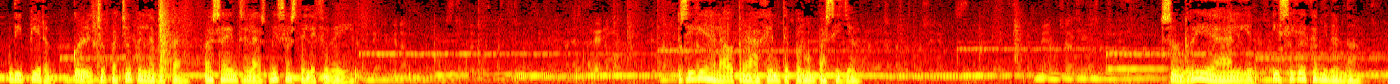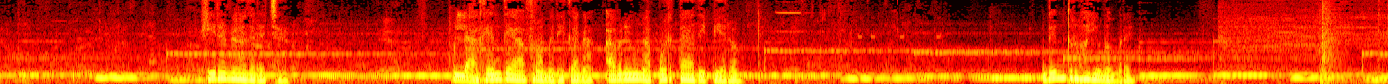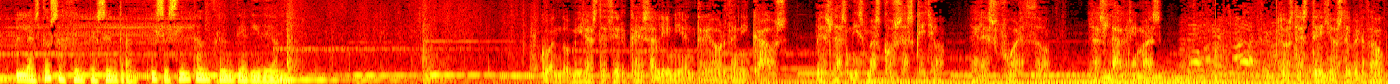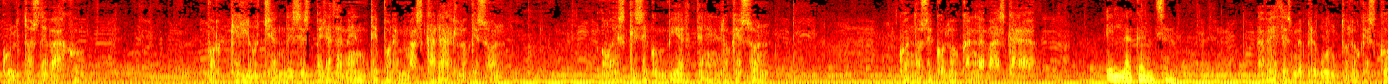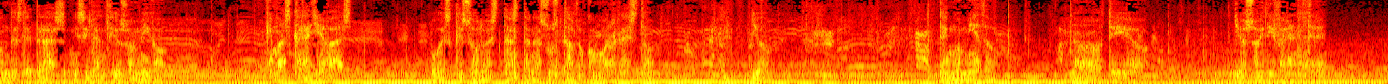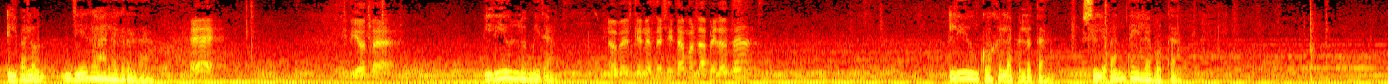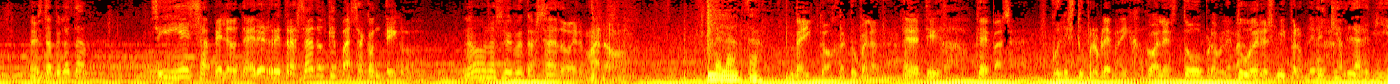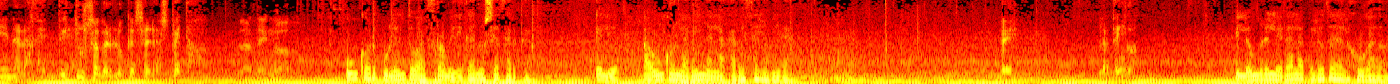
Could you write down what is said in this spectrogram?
Di Piero, con el chupa chup en la boca, pasa entre las mesas del FBI. Sigue a la otra agente por un pasillo. Sonríe a alguien y sigue caminando. Giran a la derecha. La agente afroamericana abre una puerta a Di Piero. Dentro hay un hombre. Las dos agentes entran y se sientan frente a Gideon. Cuando miras de cerca esa línea entre orden y caos, ves las mismas cosas que yo. El esfuerzo, las lágrimas, los destellos de verdad ocultos debajo. ¿Por qué luchan desesperadamente por enmascarar lo que son? ¿O es que se convierten en lo que son cuando se colocan la máscara? En la cancha, A veces me pregunto lo que escondes detrás, mi silencioso amigo. ¿Qué máscara llevas? ¿O es que solo estás tan asustado como el resto? Yo. ¿Tengo miedo? No, tío. Yo soy diferente. el balón llega a la grada. ¡Eh! ¡Idiota! Leon lo mira. ¿No ves que necesitamos la pelota? Leon coge la pelota, se levanta y la bota. ¿Esta pelota? Sí, esa pelota. ¿Eres retrasado? ¿Qué pasa contigo? No, no soy retrasado, hermano. La lanza. Ve y coge tu pelota. Eh, tío. ¿Qué pasa? ¿Cuál es tu problema, hijo? ¿Cuál es tu problema? Tú eres mi problema. Hay que hablar bien a la gente. Y tú saber lo que es el respeto. Lo tengo. Un corpulento afroamericano se acerca. Elliot, aún con la venda en la cabeza, lo mira. Eh, la tengo. El hombre le da la pelota al jugador.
